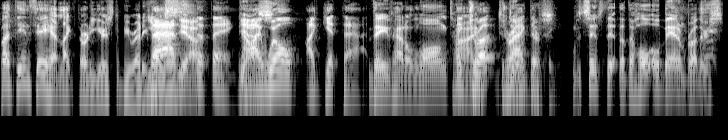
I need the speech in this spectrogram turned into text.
But the NCAA had like 30 years to be ready for That's this. Yeah. the thing. Now I will. I get that. They've had a long time dra- to deal dragged with their this. feet. since the the whole O'Bannon brothers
